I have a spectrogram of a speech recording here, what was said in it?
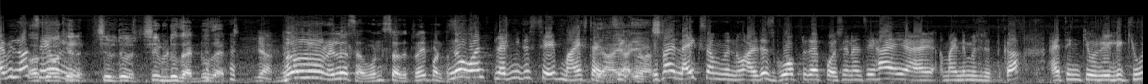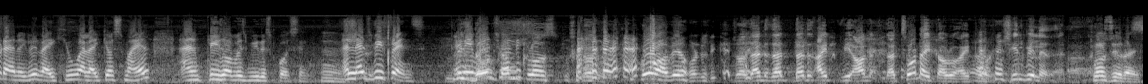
I will not okay, say okay. only. She'll do. She'll do that. Do that. yeah. No, no, no, no, sir. Once sir, try panna. No, once. Let me just say my style. Yeah, See, yeah, yeah, if I like someone, no, I'll just go up to that person and say, Hi, I, my name is Ritika. I think you're really cute. I really like you. I like your smile. And please always be this person. Mm. And let's be friends. Hmm. Please don't come close. no, no. Go away only. So that is that that is I, we, that's what I told. I told. Uh-huh. She'll be like that. Close your eyes.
